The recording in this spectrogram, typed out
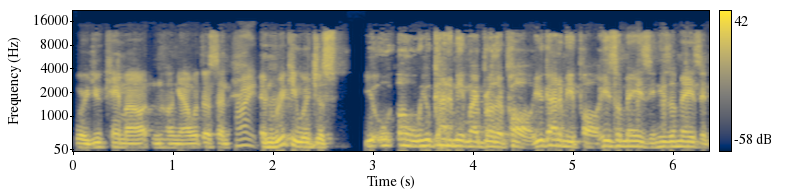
where you came out and hung out with us. And Right. and Ricky would just, you, oh, you got to meet my brother Paul. You got to meet Paul. He's amazing. He's amazing.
